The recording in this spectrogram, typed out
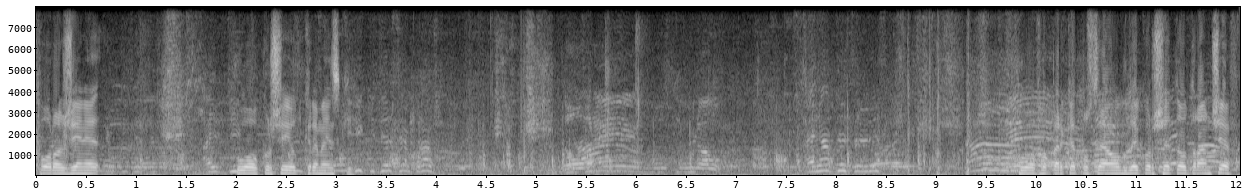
поражение. Хубаво круше и от Кременски. Хубав аперкът последно до две куршета от Ранчев.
